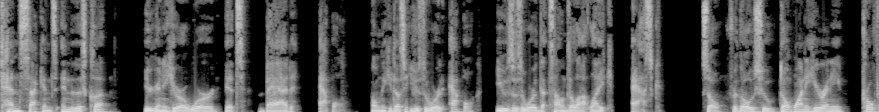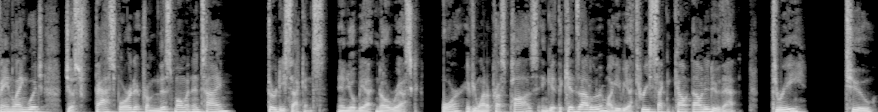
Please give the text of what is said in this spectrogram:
10 seconds into this clip, you're going to hear a word. It's bad apple. Only he doesn't use the word apple. He uses a word that sounds a lot like ask. So for those who don't want to hear any profane language, just fast forward it from this moment in time, 30 seconds, and you'll be at no risk. Or if you want to press pause and get the kids out of the room, I'll give you a three second countdown to do that. Three, two,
